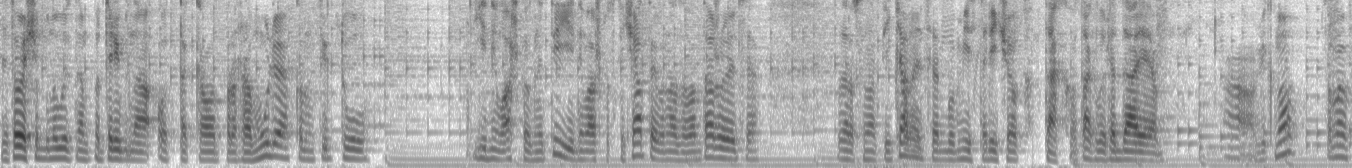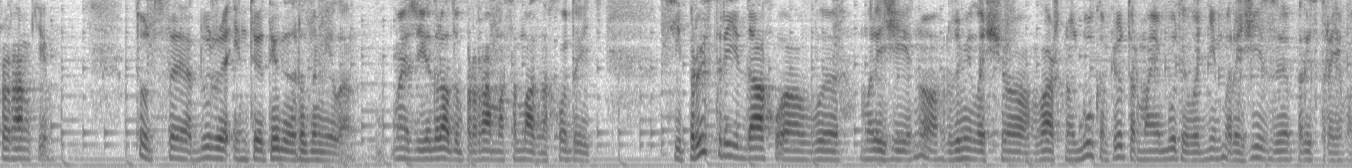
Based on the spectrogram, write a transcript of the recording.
Для того, щоб оновити, нам потрібна от така от програмуля Config Tool. Її не важко знайти, її не важко скачати, вона завантажується. Зараз вона підтягнеться, бо мій старічок. Так, отак виглядає вікно самої програмки. Тут все дуже інтуїтивно зрозуміло. Майже відразу програма сама знаходить всі пристрої Dahua в мережі. Ну, Розуміло, що ваш ноутбук, комп'ютер має бути в одній мережі з пристроями.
